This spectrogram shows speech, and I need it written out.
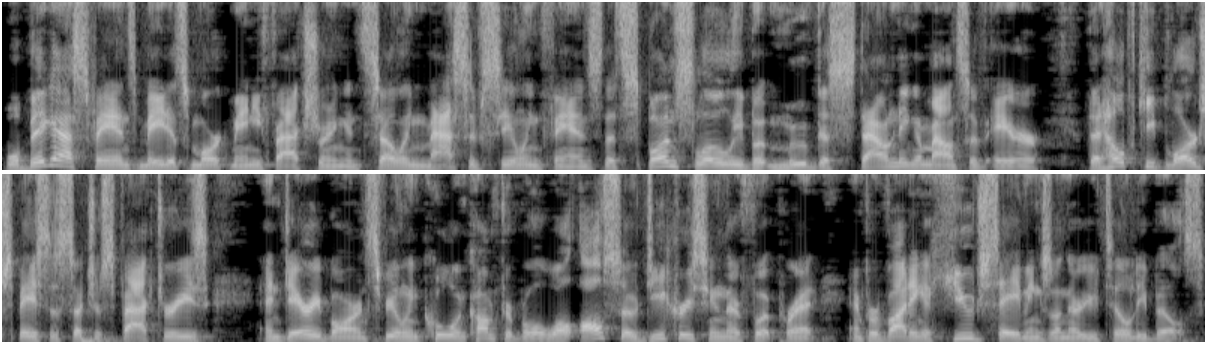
Well, Big Ass Fans made its mark manufacturing and selling massive ceiling fans that spun slowly but moved astounding amounts of air that helped keep large spaces such as factories and dairy barns feeling cool and comfortable while also decreasing their footprint and providing a huge savings on their utility bills.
